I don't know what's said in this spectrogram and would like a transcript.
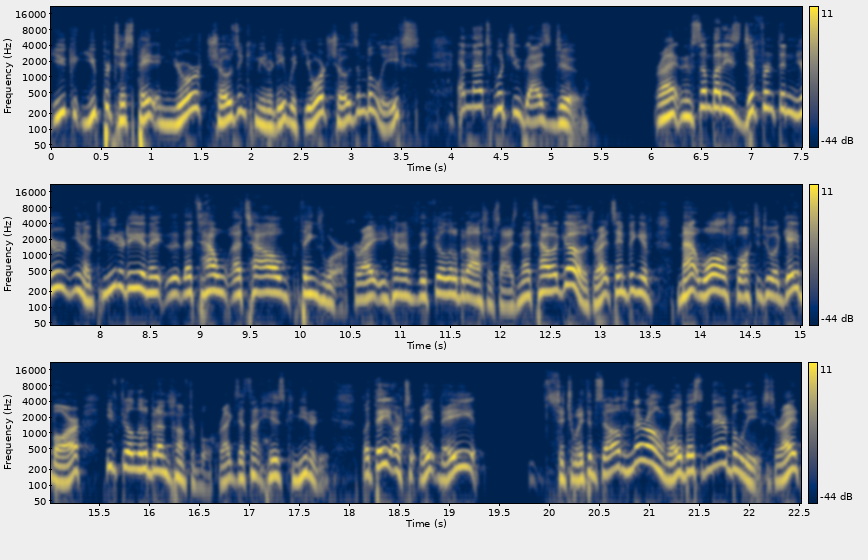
you you participate in your chosen community with your chosen beliefs, and that's what you guys do right? And if somebody's different than your, you know, community, and they that's how that's how things work, right? You kind of they feel a little bit ostracized, and that's how it goes, right? Same thing if Matt Walsh walked into a gay bar, he'd feel a little bit uncomfortable, right? Because that's not his community. But they are t- they they situate themselves in their own way based on their beliefs, right?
